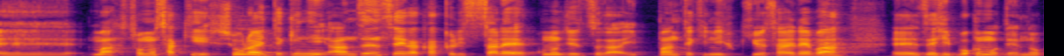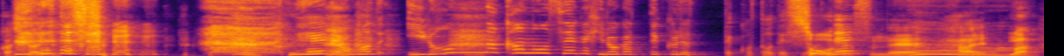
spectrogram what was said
えーまあその先将来的に安全性が確立され、この技術が一般的に普及されれば、えーぜひ僕も電脳化したいです。ねえでも本当いろんな可能性が広がってくるってことですよそうね。ですね。うんはい。ま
